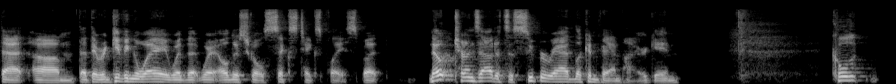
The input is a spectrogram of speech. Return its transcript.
that um that they were giving away where that where elder scrolls 6 takes place but nope turns out it's a super rad looking vampire game cool,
